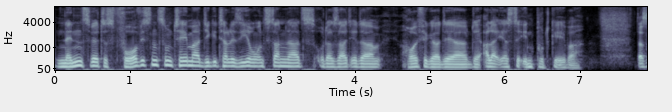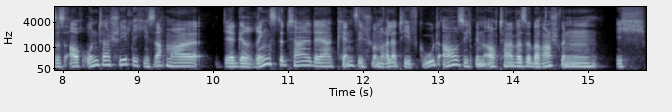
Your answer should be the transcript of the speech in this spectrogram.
nennenswertes Vorwissen zum Thema Digitalisierung und Standards oder seid ihr da häufiger der, der allererste Inputgeber? Das ist auch unterschiedlich. Ich sag mal, der geringste Teil, der kennt sich schon relativ gut aus. Ich bin auch teilweise überrascht, wenn ich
